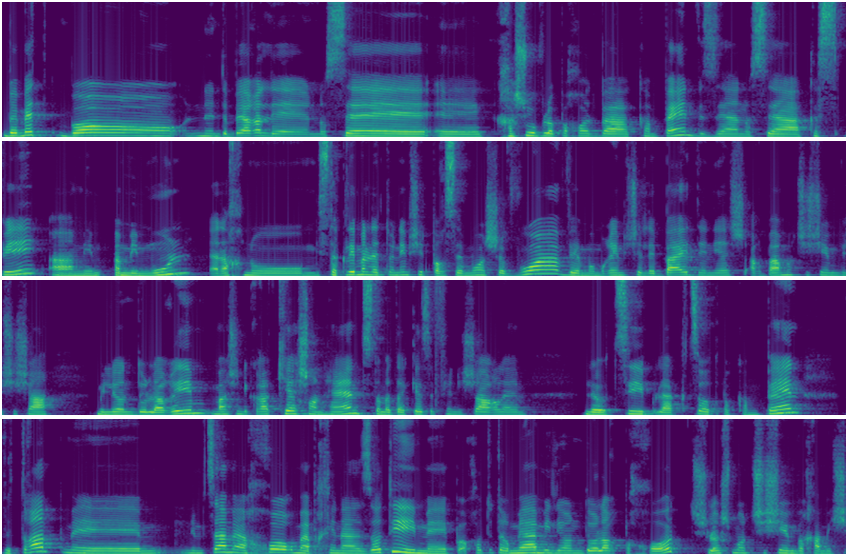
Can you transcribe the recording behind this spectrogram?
באמת בואו נדבר על אה, נושא אה, חשוב לא פחות בקמפיין וזה הנושא הכספי, המימון. אנחנו מסתכלים על נתונים שהתפרסמו השבוע והם אומרים שלביידן יש 466 מיליון דולרים, מה שנקרא cash on hand, זאת אומרת הכסף שנשאר להם להוציא, להקצות בקמפיין. וטראמפ אה, נמצא מאחור מהבחינה הזאת עם אה, פחות או יותר 100 מיליון דולר פחות, 365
